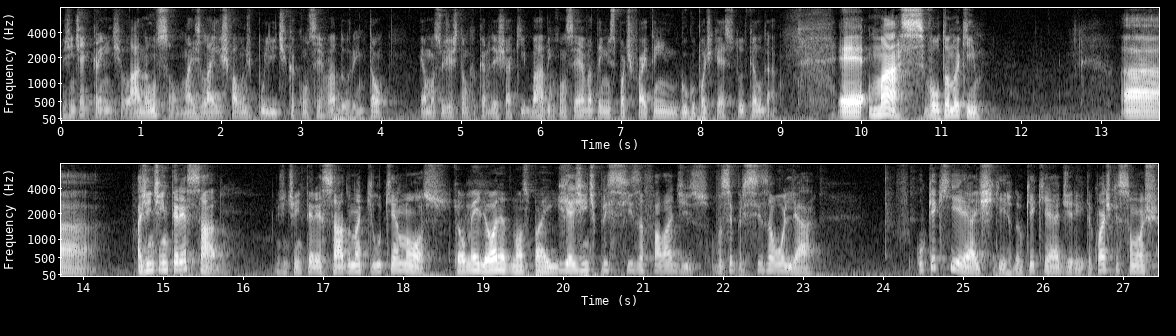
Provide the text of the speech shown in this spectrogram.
a gente é crente, lá não são, mas lá eles falam de política conservadora. Então, é uma sugestão que eu quero deixar aqui. Barba em Conserva tem no Spotify, tem no Google Podcast, tudo que é lugar. É, mas, voltando aqui. A, a gente é interessado. A gente é interessado naquilo que é nosso. Que é o melhor, né, do nosso país. E a gente precisa falar disso. Você precisa olhar. o que, que é a esquerda? O que, que é a direita? Quais que são as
